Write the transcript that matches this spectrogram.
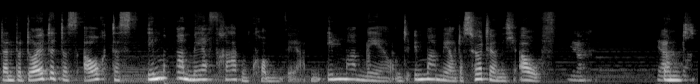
dann bedeutet das auch, dass immer mehr Fragen kommen werden. Immer mehr und immer mehr. Und das hört ja nicht auf. Ja. ja. Und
